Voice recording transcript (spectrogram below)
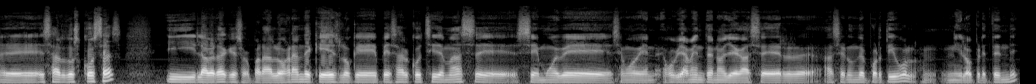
eh, esas dos cosas y la verdad que eso, para lo grande que es lo que pesa el coche y demás, eh, se mueve, se mueve Obviamente no llega a ser, a ser un deportivo, ni lo pretende,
